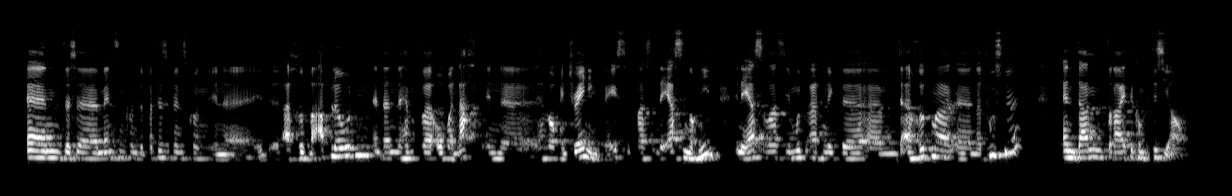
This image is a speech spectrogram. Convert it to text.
En dus mensen konden, de participants konden in, in algoritme uploaden. En dan hebben we overnacht in, hebben we ook een training phase. Dat was in de eerste nog niet. In de eerste was, je moet eigenlijk de, um, de algoritme naartoe sturen. En dan draait de competitie al.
